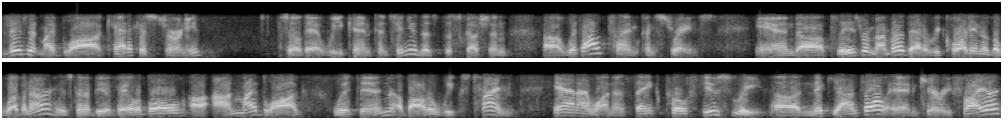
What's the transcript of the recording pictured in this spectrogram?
visit my blog, Catechist Journey, so that we can continue this discussion uh, without time constraints. And uh, please remember that a recording of the webinar is going to be available uh, on my blog within about a week's time. And I want to thank profusely uh, Nick Yanto and Carrie Fryer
